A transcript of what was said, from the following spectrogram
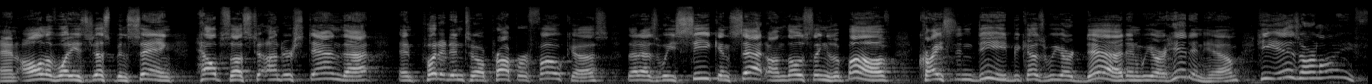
And all of what he's just been saying helps us to understand that and put it into a proper focus that as we seek and set on those things above, Christ indeed, because we are dead and we are hid in him, he is our life.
